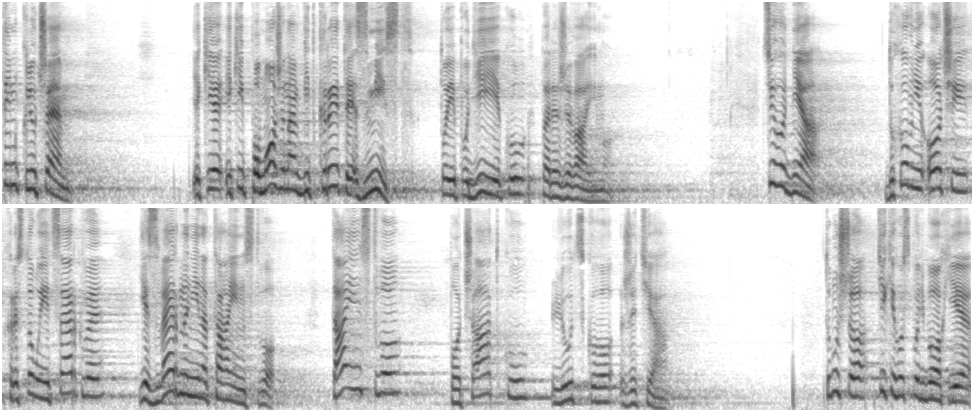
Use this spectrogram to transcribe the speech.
тим ключем, який, який поможе нам відкрити зміст тої події, яку переживаємо. Цього дня духовні очі Христової Церкви є звернені на таїнство, таїнство початку людського життя. Тому що тільки Господь Бог є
